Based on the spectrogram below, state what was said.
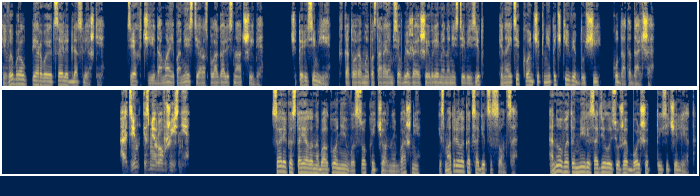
и выбрал первые цели для слежки. Тех, чьи дома и поместья располагались на отшибе. Четыре семьи, к которым мы постараемся в ближайшее время нанести визит и найти кончик ниточки, ведущий куда-то дальше. Один из миров жизни. Сарика стояла на балконе высокой черной башни и смотрела, как садится солнце. Оно в этом мире садилось уже больше тысячи лет.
